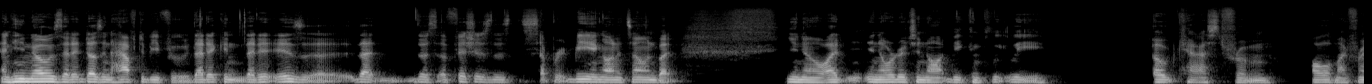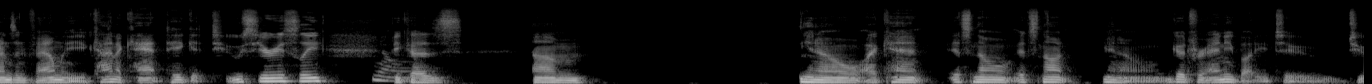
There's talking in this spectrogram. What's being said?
and he knows that it doesn't have to be food. That it can, that it is, uh, that this a fish is this separate being on its own. But you know, I, in order to not be completely outcast from all of my friends and family, you kind of can't take it too seriously No. because um you know i can't it's no it's not you know good for anybody to to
